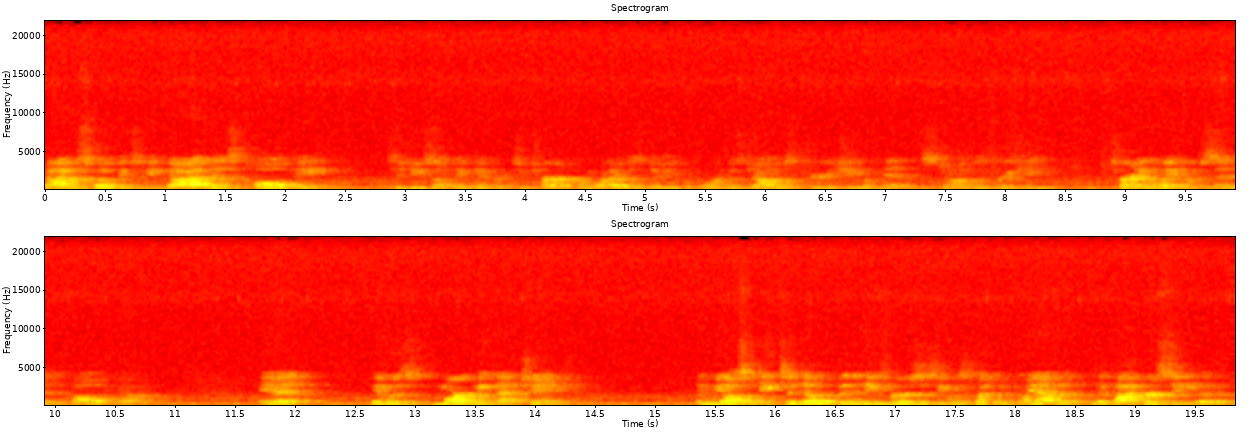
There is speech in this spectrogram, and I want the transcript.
God has spoken to me. God has called me to do something different, to turn from what I was doing before. Because John was preaching repentance. John was preaching turning away from sin and following God. And it was marking that change. And we also need to note that in these verses, he was quick to point out the hypocrisy of the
